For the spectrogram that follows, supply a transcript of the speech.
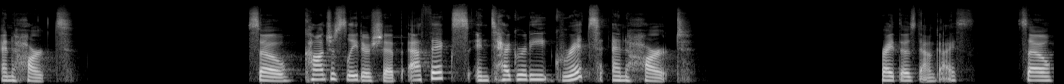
and heart. So, conscious leadership, ethics, integrity, grit, and heart. Write those down, guys. So,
